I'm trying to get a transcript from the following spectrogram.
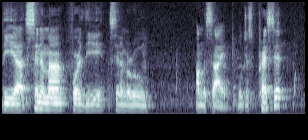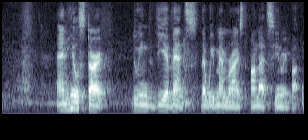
the uh, cinema for the cinema room on the side. We'll just press it and he'll start doing the events that we memorized on that scenery button.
